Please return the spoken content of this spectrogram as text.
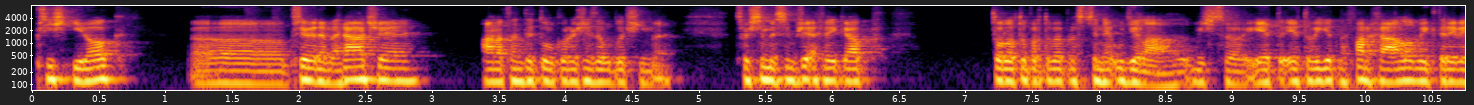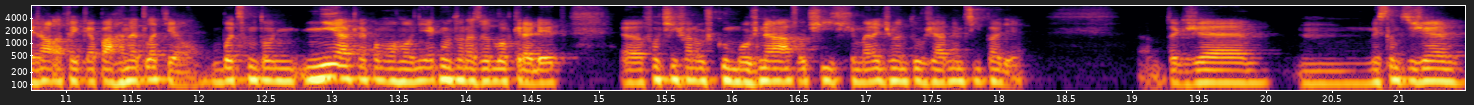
Příští rok uh, přivedeme hráče a na ten titul konečně zautočíme což si myslím, že FA Cup tohle to pro tebe prostě neudělá. Víš co, je to, je to vidět na Farchálovi, který vyhrál FA Cup a hned letěl. Vůbec mu to nijak nepomohlo, nijak mu to nezvedlo kredit. Eh, v očích fanoušků možná, v očích managementu v žádném případě. Takže mm, myslím si, že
